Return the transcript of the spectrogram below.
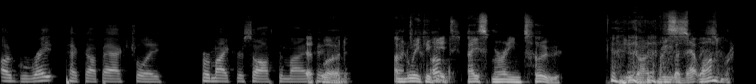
a great pickup actually for Microsoft, in my That opinion. would. I mean, we could Oh. get Space Marine Two. You don't remember that Space one?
